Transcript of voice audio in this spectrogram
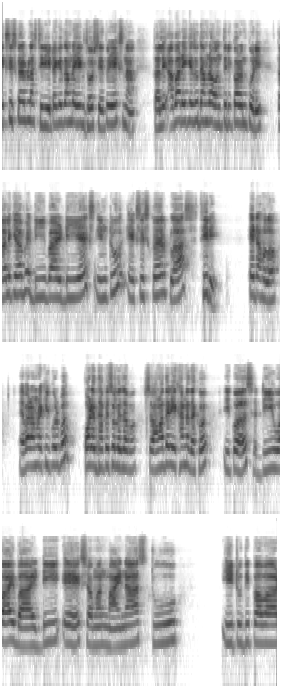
এক্স স্কোয়ার প্লাস থ্রি এটাকে তো আমরা এক্স ধরছি তো এক্স না। তাহলে আবার একে যদি আমরা অন্তরীকরণ করি, তাহলে কি হবে? D by d x into x square plus three এটা হলো। এবার আমরা কি করব? পরের ধাপে চলে যাব। সো আমাদের এখানে দেখো equals d y by d x সমান minus two e to the power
